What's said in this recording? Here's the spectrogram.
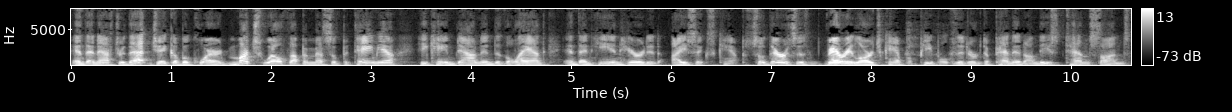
And then after that, Jacob acquired much wealth up in Mesopotamia. He came down into the land, and then he inherited Isaac's camp. So there is this very large camp of people that are dependent on these 10 sons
